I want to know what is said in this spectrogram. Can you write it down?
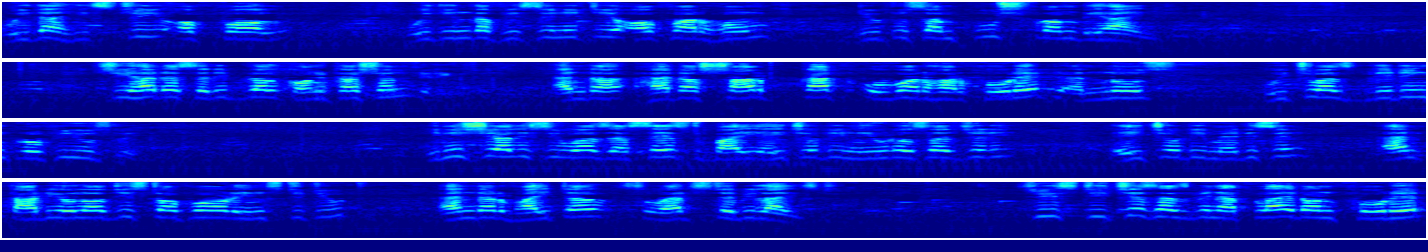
with a history of fall within the vicinity of her home due to some push from behind. She had a cerebral concussion and uh, had a sharp cut over her forehead and nose, which was bleeding profusely. Initially, she was assessed by HOD Neurosurgery, HOD Medicine, and cardiologist of our institute, and her vitals were stabilized. Three stitches has been applied on forehead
